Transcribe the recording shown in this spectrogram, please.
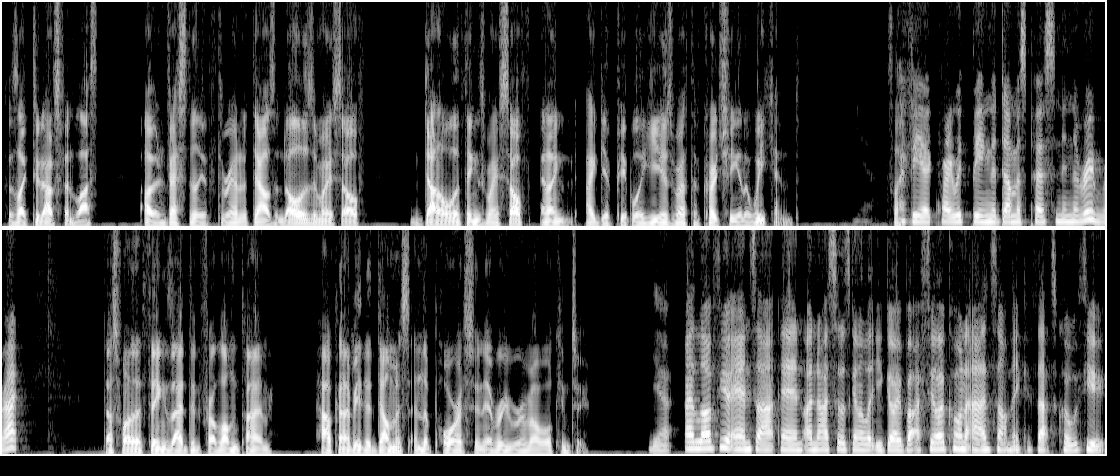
Because, like, dude, I've spent the last, I've invested nearly $300,000 in myself, done all the things myself, and I, I give people a year's worth of coaching in a weekend. Yeah. It's like, I'd be okay with being the dumbest person in the room, right? That's one of the things I did for a long time. How can I be the dumbest and the poorest in every room I walk into? Yeah, I love your answer, and I know I said I was going to let you go, but I feel like I want to add something if that's cool with you.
